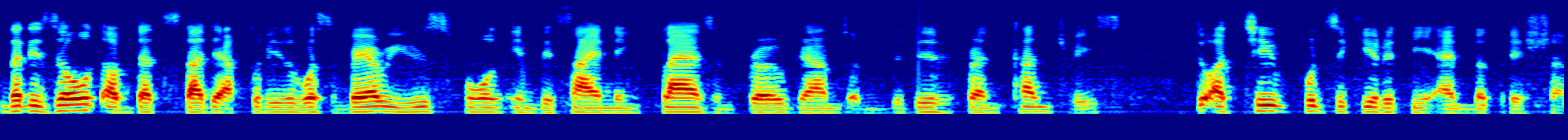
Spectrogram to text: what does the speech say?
the result of that study actually was very useful in designing plans and programs of the different countries to achieve food security and nutrition.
